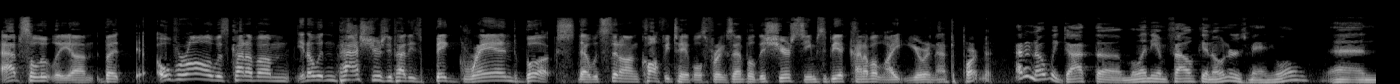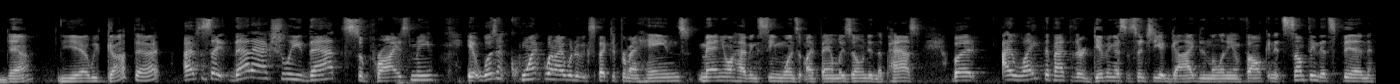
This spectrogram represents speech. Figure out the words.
absolutely. Um, but overall, it was kind of um, you know, in past years we've had these big grand books that would sit on coffee tables, for example. This year seems to be a kind of a light year in that department. I don't know. We got the Millennium Falcon owner's manual, and Yeah. Yeah, we got that. I have to say that actually that surprised me. It wasn't quite what I would have expected from a Haynes manual, having seen ones that my family's owned in the past. But I like the fact that they're giving us essentially a guide to the Millennium Falcon. It's something that's been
